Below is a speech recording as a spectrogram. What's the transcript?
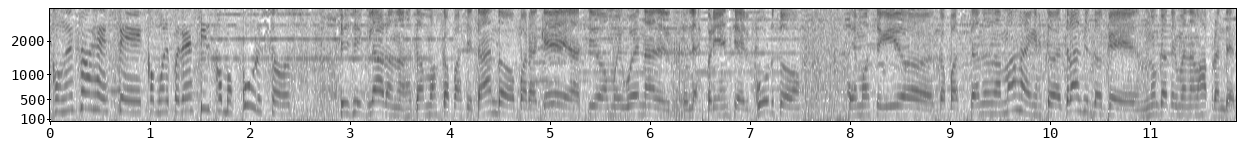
con esos, este, como le podría decir, como cursos? Sí, sí, claro, nos estamos capacitando para que ha sido muy buena el- la experiencia del curso. Hemos seguido capacitándonos más en esto de tránsito que nunca terminamos de aprender.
